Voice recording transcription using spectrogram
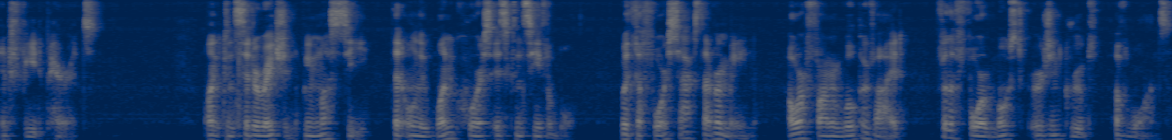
and feed parrots. On consideration we must see that only one course is conceivable. With the four sacks that remain, our farmer will provide for the four most urgent groups of wants,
